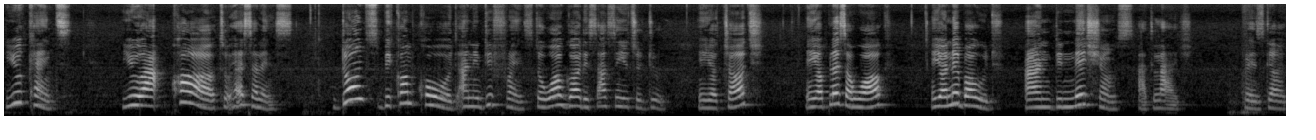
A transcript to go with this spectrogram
you can't. You are called to excellence. Don't become cold and indifferent to what God is asking you to do in your church, in your place of work, in your neighborhood, and the nations at large. Praise God.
